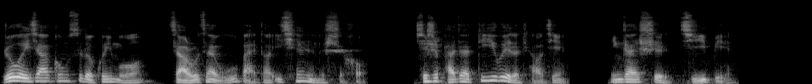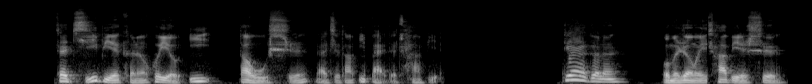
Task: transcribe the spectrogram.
如果一家公司的规模假如在五百到一千人的时候，其实排在第一位的条件应该是级别，在级别可能会有一到五十乃至到一百的差别。第二个呢，我们认为差别是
